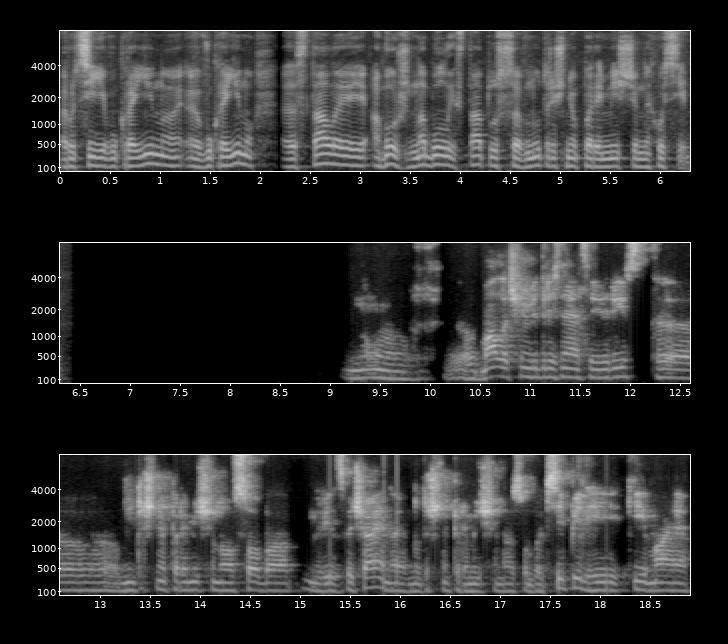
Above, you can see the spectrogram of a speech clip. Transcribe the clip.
Росії в Україну в Україну стали або ж набули статус внутрішньо переміщених осіб. Ну мало чим відрізняється юрист, е, внутрішньо переміщена особа від звичайної внутрішньо переміщеної особи. Всі пільги, які має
